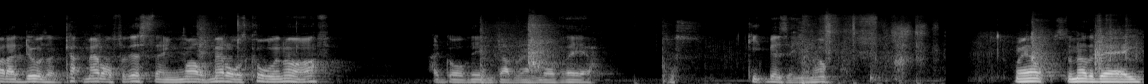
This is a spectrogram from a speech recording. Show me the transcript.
what I'd do is I'd cut metal for this thing while the metal was cooling off. I'd go over there and dub around over there. Just keep busy, you know. Well, it's another day.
